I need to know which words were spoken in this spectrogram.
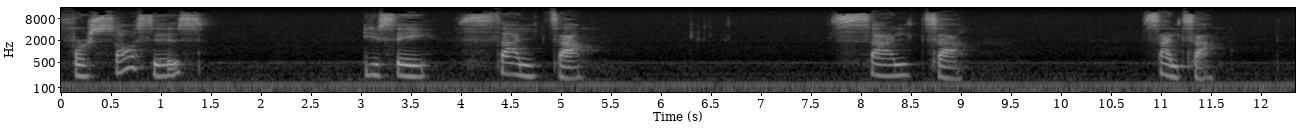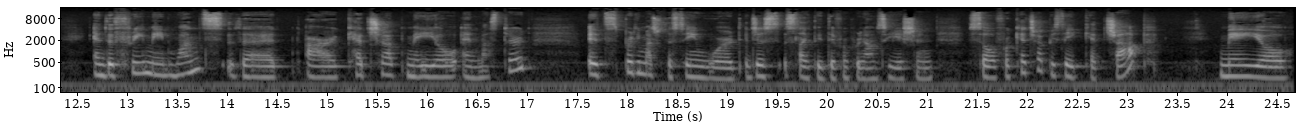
for sauces you say salsa. Salsa. Salsa. And the three main ones that are ketchup mayo and mustard it's pretty much the same word just slightly different pronunciation. So for ketchup you say ketchup mayo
